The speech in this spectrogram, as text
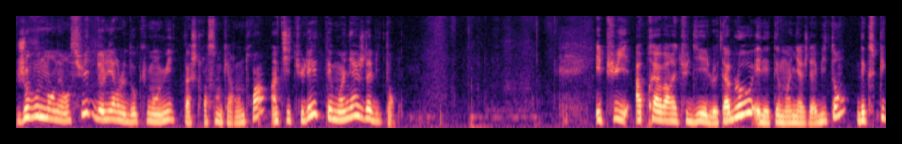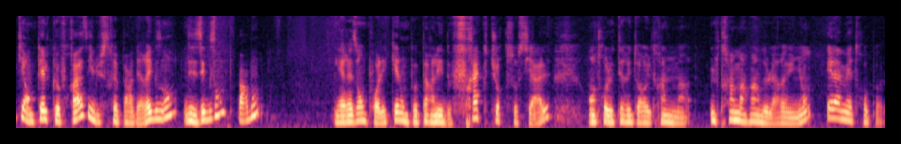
Je vous demandais ensuite de lire le document 8, page 343, intitulé Témoignages d'habitants. Et puis, après avoir étudié le tableau et les témoignages d'habitants, d'expliquer en quelques phrases, illustrées par des exemples, les raisons pour lesquelles on peut parler de fracture sociale entre le territoire ultramarin de la Réunion et la métropole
